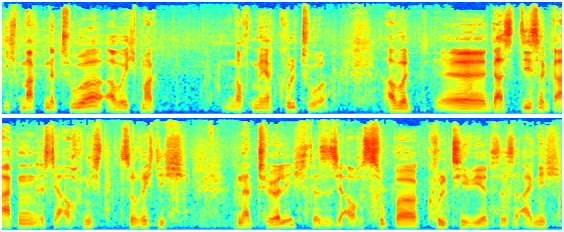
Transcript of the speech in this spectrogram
ich mag Natur, aber ich mag noch mehr Kultur. Aber äh, das, dieser Garten ist ja auch nicht so richtig natürlich. Das ist ja auch super kultiviert. Das ist eigentlich,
